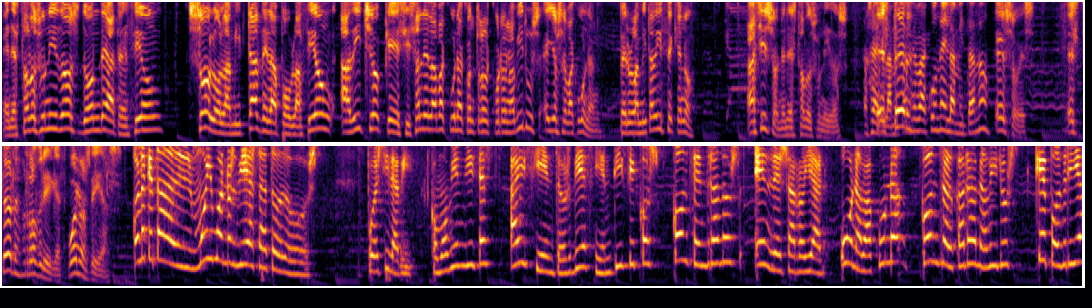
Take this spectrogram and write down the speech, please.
En Estados Unidos, donde, atención, solo la mitad de la población ha dicho que si sale la vacuna contra el coronavirus, ellos se vacunan. Pero la mitad dice que no. Así son en Estados Unidos. O sea, que la Esther, mitad se vacuna y la mitad no. eso es. Esther Rodríguez, buenos días. Hola, ¿qué tal? Muy buenos días a todos. Pues sí, David, como bien dices, hay 110 científicos concentrados en desarrollar una vacuna contra el coronavirus que podría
